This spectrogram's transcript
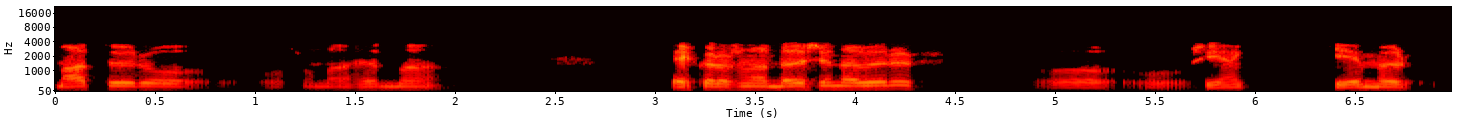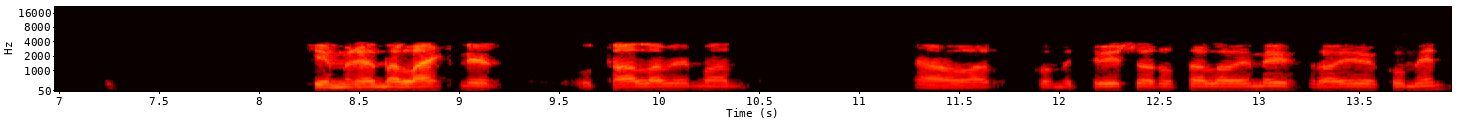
matur og, og svona hérna, eitthvað svona nöðsynavörur og, og síðan kemur, kemur hérna læknir og tala við mann. Það var komið tvisar og tala við mig frá ég kom inn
